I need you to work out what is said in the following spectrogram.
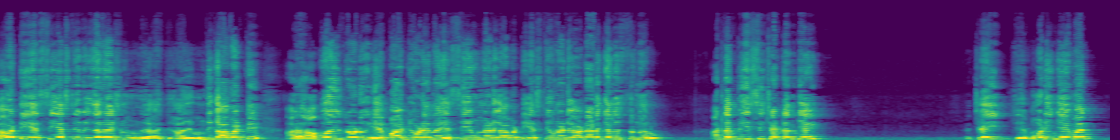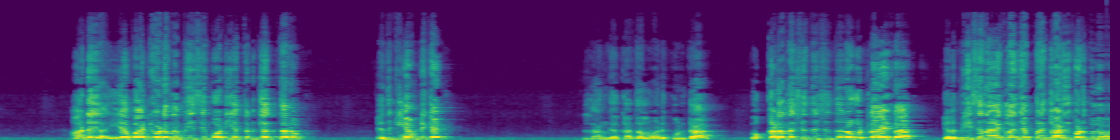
కాబట్టి ఎస్సీ ఎస్టీ రిజర్వేషన్ ఉంది. అది ఉంది కాబట్టి ఆపోజిట్ వాడు ఏ పార్టీ వాడైనా ఎస్సీ ఉన్నాడు కాబట్టి ఎస్టీ ఉన్నాడు కాబట్టి ఆడ గెలుస్తున్నారు. అట్లా బీసీ చట్టం చేయి. చేయి. మోడీని చేయమని అంటే ఏ పార్టీ వాడైనా బీసీ పోటీ చేస్తాడు గెలుస్తారు. ఎందుకు ఏం టికెట్? లంగ కథలు పడుకుంటా. ఒక్కడన్నా సిద్ధ సిద్ధులు కొట్లాడిండా? ఇలా బీసీ నాయకులు అని చెప్పుకునే గాడిద కొడుకులు?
